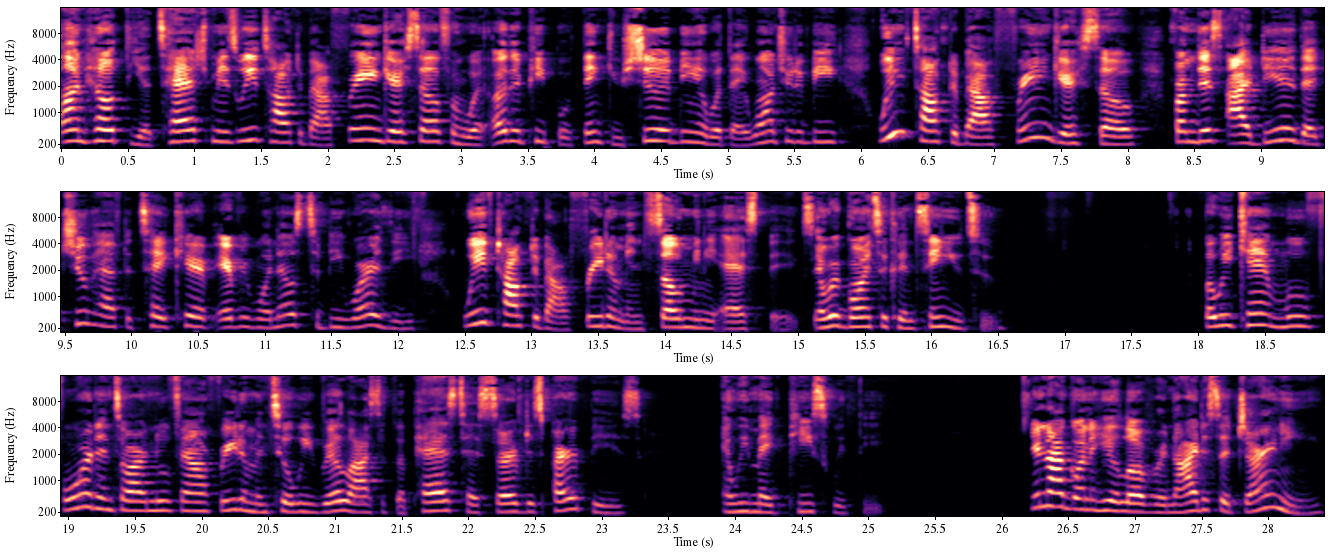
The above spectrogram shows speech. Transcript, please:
unhealthy attachments. We've talked about freeing yourself from what other people think you should be and what they want you to be. We've talked about freeing yourself from this idea that you have to take care of everyone else to be worthy. We've talked about freedom in so many aspects, and we're going to continue to. But we can't move forward into our newfound freedom until we realize that the past has served its purpose and we make peace with it. You're not going to heal overnight, it's a journey.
